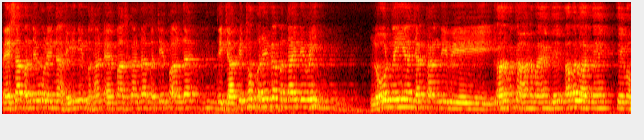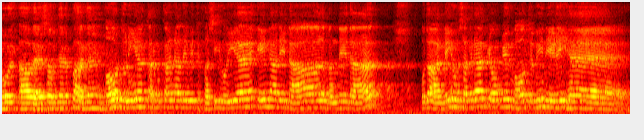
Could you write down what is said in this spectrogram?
ਪੈਸਾ ਬੰਦੇ ਕੋਲ ਇੰਨਾ ਹੈ ਹੀ ਨਹੀਂ ਮਸਾਂ ਟਾਈਮ ਪਾਸ ਕਰਦਾ ਬੱਚੇ ਪਾਲਦਾ ਤੇ ਜਾ ਕਿੱਥੋਂ ਕਰੇਗਾ ਬੰਦਾ ਇੰਨੇ ਵਈ? ਲੋੜ ਨਹੀਂ ਹੈ ਜਾ ਕਰਨ ਦੀ ਵੀ। ਕਰਮ ਕਾਨ ਮਹਿੰਗੇ ਅਬ ਲਾਗੇ ਕਿਮ ਹੋਇ ਆਵੇ ਸਭ ਜਨ ਭਾਗੈ। ਔਰ ਦੁਨੀਆ ਕਰਮ ਕਾਂਡਾਂ ਦੇ ਵਿੱਚ ਫਸੀ ਹੋਈ ਹੈ ਇਹਨਾਂ ਦੇ ਨਾਲ ਬੰਦੇ ਦਾ ਉਧਾਰ ਨਹੀਂ ਹੋ ਸਕਦਾ ਕਿਉਂਕਿ ਮੌਤ ਵੀ ਨੇੜੇ ਹੀ ਹੈ।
